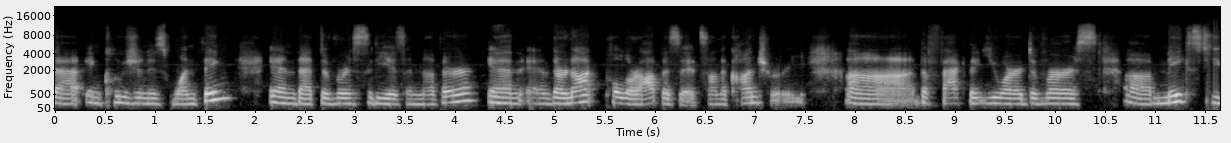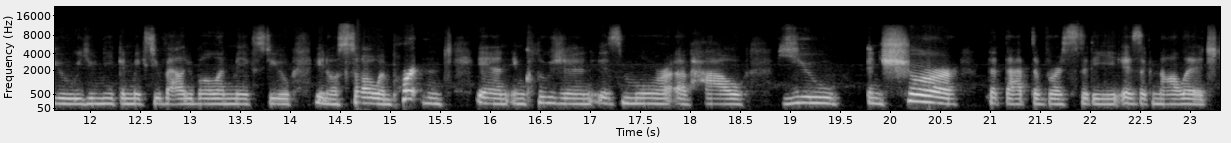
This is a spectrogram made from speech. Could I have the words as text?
that inclusion is one thing and that diversity is another and yeah. and they're not polar opposites on the contrary uh, the fact that you are diverse uh, makes you unique and makes you valuable and makes you you know so important and inclusion is more of how you ensure that that diversity is acknowledged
